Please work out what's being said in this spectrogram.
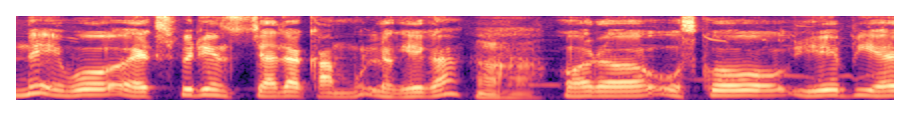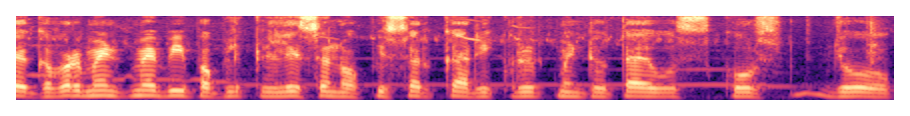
नहीं वो एक्सपीरियंस ज़्यादा काम लगेगा। हाँ, हाँ। और उसको ये भी है गवर्नमेंट में भी पब्लिक रिलेशन ऑफिसर का रिक्रूटमेंट होता है उस कोर्स जो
